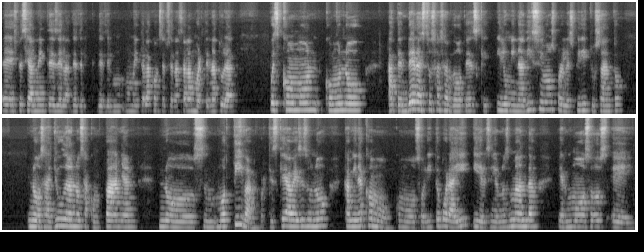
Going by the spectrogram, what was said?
eh, especialmente desde, desde, desde, el momento de la concepción hasta la muerte natural, pues cómo, cómo no atender a estos sacerdotes que iluminadísimos por el Espíritu Santo nos ayudan, nos acompañan, nos motivan, porque es que a veces uno camina como, como solito por ahí y el Señor nos manda hermosos, eh,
